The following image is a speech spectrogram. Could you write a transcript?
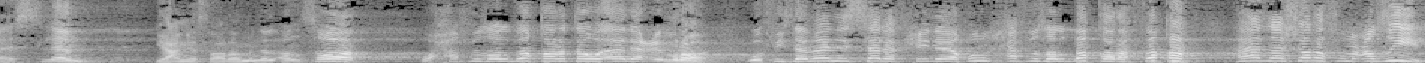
أسلم يعني صار من الأنصار. وحفظ البقرة وآل عمران. وفي زمان السلف حين يقولون حفظ البقرة فقط هذا شرف عظيم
